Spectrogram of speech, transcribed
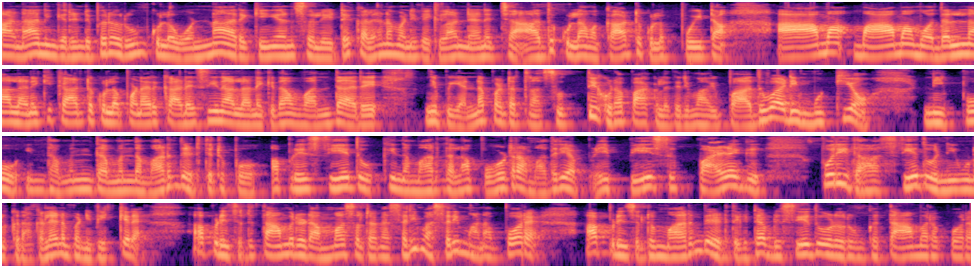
ஆனால் நீங்கள் ரெண்டு பேரும் ரூம்குள்ளே ஒன்றா இருக்கீங்கன்னு சொல்லிட்டு கல்யாணம் பண்ணி வைக்கலாம்னு நினச்சேன். அதுக்குள்ளே அவன் காட்டுக்குள்ளே போயிட்டான். ஆமாம் மாமா முதல் நாள் அன்னைக்கு காட்டுக்குள்ளே போனார். கடைசி நாள் அன்னைக்கு தான் வந்தார். இப்போ என்ன பண்ணுறது நான் சுற்றி கூட பார்க்கல தெரியுமா? இப்போ அதுவாடி முக்கியம். நீ போ இந்த இந்த இந்த மருந்து எடுத்துகிட்டு போ. அப்படியே சேதுவுக்கு இந்த மருந்தெல்லாம் போடுற மாதிரி அப்படியே பேசு பழகு. புரியுதா? சேது நீ உனக்கு நான் கல்யாணம் பண்ணி வைக்கிறேன். அப்படின்னு சொல்லிட்டு தாமரையோட அம்மா சொல்கிறாங்க சரிம்மா சரிம்மா நான் போகிறேன் அப்படின்னு சொல்லிட்டு மருந்து எடுத்துக்கிட்டு அப்படி சேதுவோட ரூமுக்கு தாமரை போகிறேன்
